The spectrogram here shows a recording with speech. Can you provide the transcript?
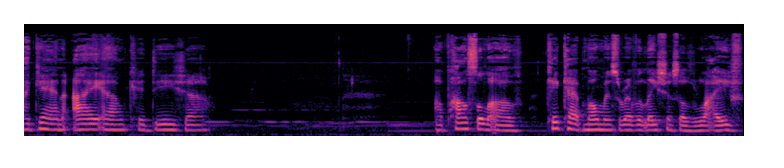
Again, I am Khadijah, apostle of KitKat Moments, Revelations of Life.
